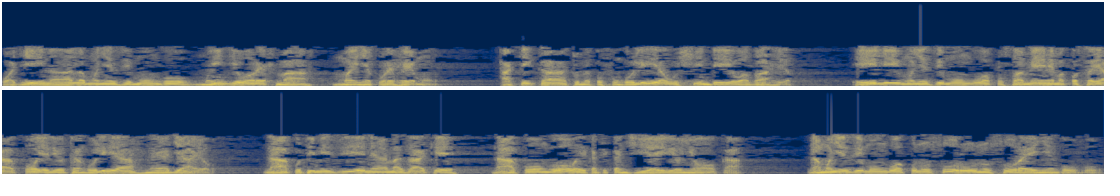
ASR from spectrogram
Kwa jina la mwenyezi mungu mwingi wa rehema mwenye kurehemu. Hakika tumekufungulia ushindi wa dhahir. Ili mwenyezi mungu akusamehe makosa yako yaliyotangulia na yajayo na akutimizie neema zake na akuongoe katika njia iliyonyooka. Na mwenyezi mungu akunusuru nusura yenye nguvu.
